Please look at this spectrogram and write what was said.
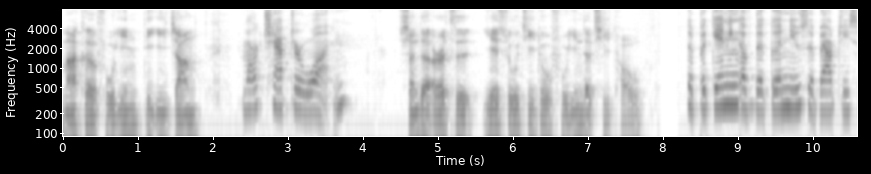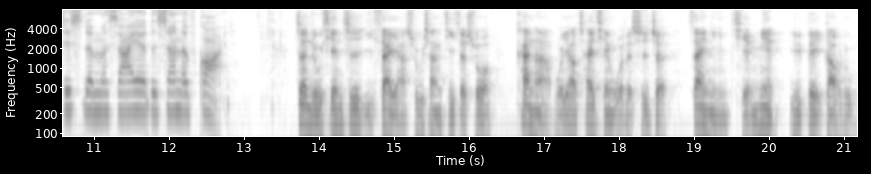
马可福音第一章，Mark chapter One，神的儿子耶稣基督福音的起头。The beginning of the good news about Jesus the Messiah, the Son of God. 正如先知以赛亚书上记着说：“看哪，我要差遣我的使者，在你前面预备道路。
